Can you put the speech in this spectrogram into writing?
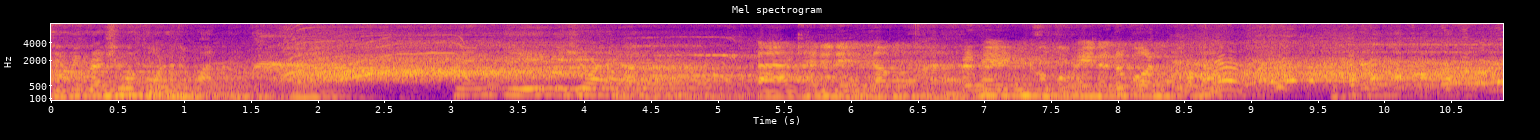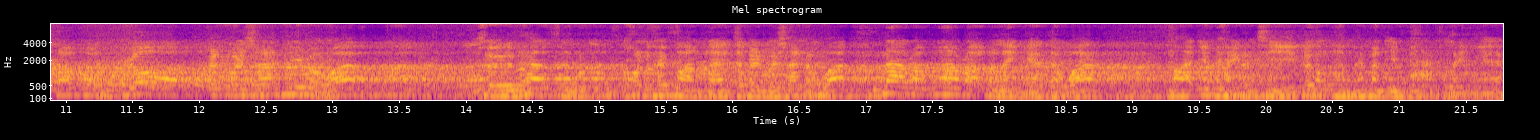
ศิลปินคนนั้นชื่อว่าโฟนนัทวัฒน์เพลงเมื่อกี้มีชื่อว่าอะไรครับอ่าแคน ดิเดตครับ เป็นเพลงของผมเองนะทุกคนครับผมก็เป็นเวอร์ชันที่แบบว่าคือถ้าสมมติคนเคยฟังแล้วจะเป็นเวอร์ชันแบบว่าน่ารักน่ารักอะไรเงี้ยแต่ว่ามาอิมแพกทั้งทีก็ต้องทำให้มันอิมแพกอะไรเงี้ย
